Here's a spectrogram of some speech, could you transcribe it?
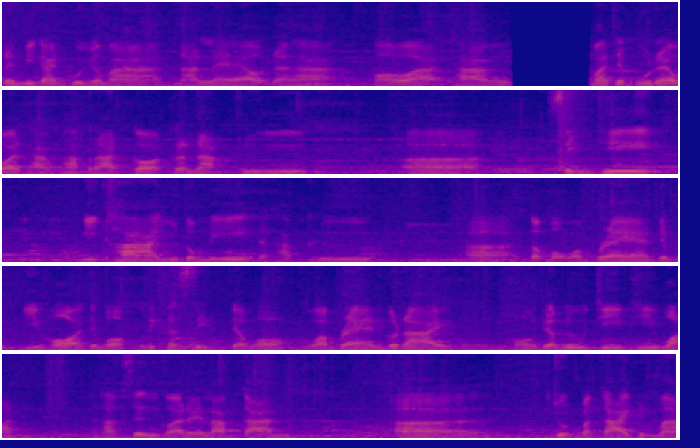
ได้มีการคุยกันมานานแล้วนะฮะเพราะว่าทางสามาจะพูดได้ว่าทางภาครัฐก็ตระหนักถึงสิ่งที่มีค่าอยู่ตรงนี้นะครับคืออต้องบอกว่าแบรนด์จะยี่ห้อจะบอกลิขสิทธิ์จะบอกว่าแบรนด์ก็ได้ของ WGP1 นะครับซึ่งก็ได้รับการ จุดประกายขึ้นมา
